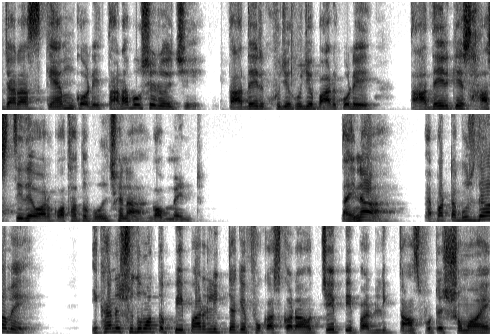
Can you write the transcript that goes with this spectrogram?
যারা স্ক্যাম করে, তারা বসে রয়েছে। তাদের খুঁজে খুঁজে বার করে তাদেরকে শাস্তি দেওয়ার কথা তো বলছে না গভর্নমেন্ট তাই না? ব্যাপারটা বুঝতে হবে। এখানে শুধুমাত্র পেপার লিকটাকে ফোকাস করা হচ্ছে। পেপার লিক ট্রান্সপোর্টের সময়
